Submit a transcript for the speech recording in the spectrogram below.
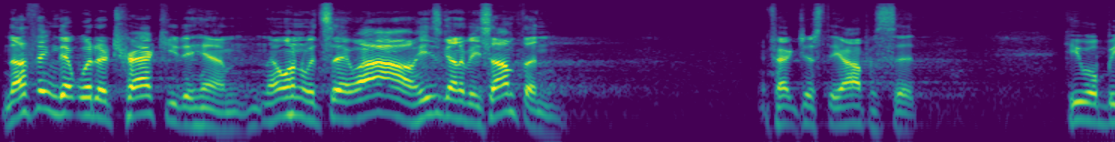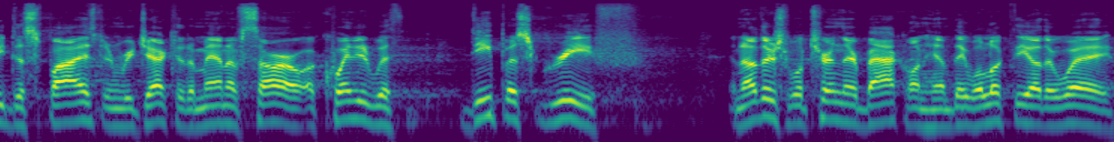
nothing that would attract you to him. No one would say, Wow, he's going to be something. In fact, just the opposite. He will be despised and rejected, a man of sorrow, acquainted with deepest grief. And others will turn their back on him. They will look the other way.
